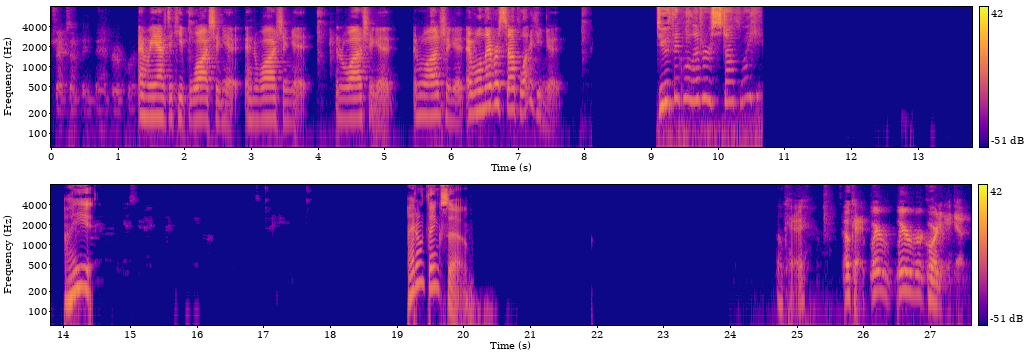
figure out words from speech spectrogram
check something bad real quick. And we have to keep watching it and watching it and watching it and watching it and we'll never stop liking it. Do you think we'll ever stop liking I I don't think so. Okay. Okay, we're we're recording again.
